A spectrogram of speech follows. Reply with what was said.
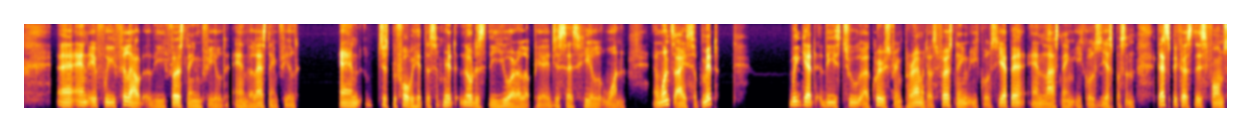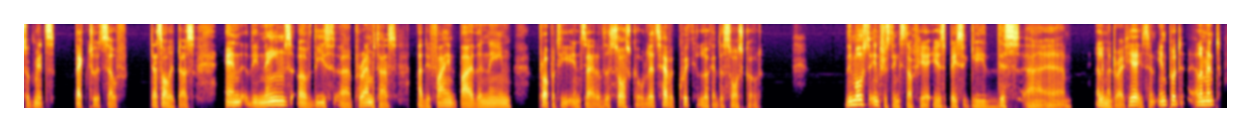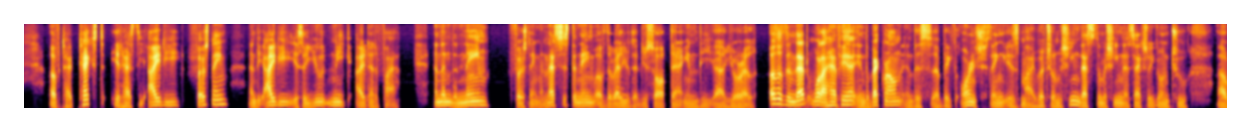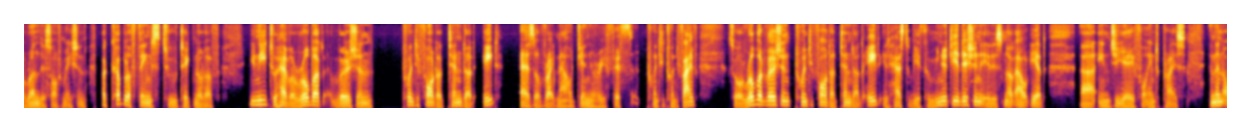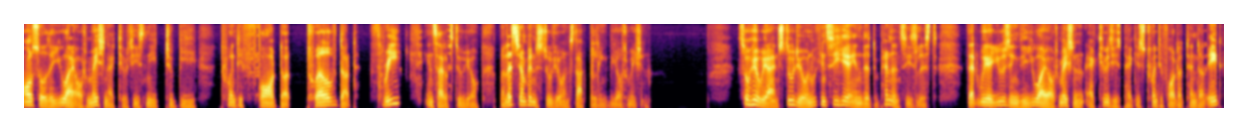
Uh, and if we fill out the first name field and the last name field, and just before we hit the submit, notice the URL up here. It just says heal1. And once I submit, we get these two uh, query string parameters. First name equals Jeppe and last name equals Jespersen. That's because this form submits back to itself. That's all it does. And the names of these uh, parameters are defined by the name property inside of the source code. Let's have a quick look at the source code. The most interesting stuff here is basically this uh, element right here. It's an input element of type text. It has the ID first name, and the ID is a unique identifier. And then the name first name, and that's just the name of the value that you saw up there in the uh, URL. Other than that, what I have here in the background in this uh, big orange thing is my virtual machine. That's the machine that's actually going to uh, run this automation. A couple of things to take note of. You need to have a robot version 24.10.8 as of right now, January 5th, 2025. So a robot version 24.10.8, it has to be a community edition. It is not out yet uh, in GA for enterprise. And then also the UI automation activities need to be 24.12.3 inside of Studio. But let's jump into Studio and start building the automation. So here we are in Studio, and we can see here in the dependencies list that we are using the UI automation activities package 24.10.8.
